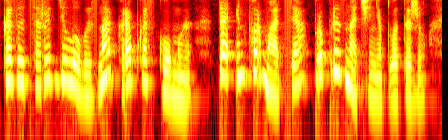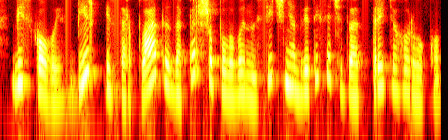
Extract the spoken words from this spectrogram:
вказується розділовий знак крапка з комою та інформація про призначення платежу, військовий збір із зарплати за першу половину січня 2023 року.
